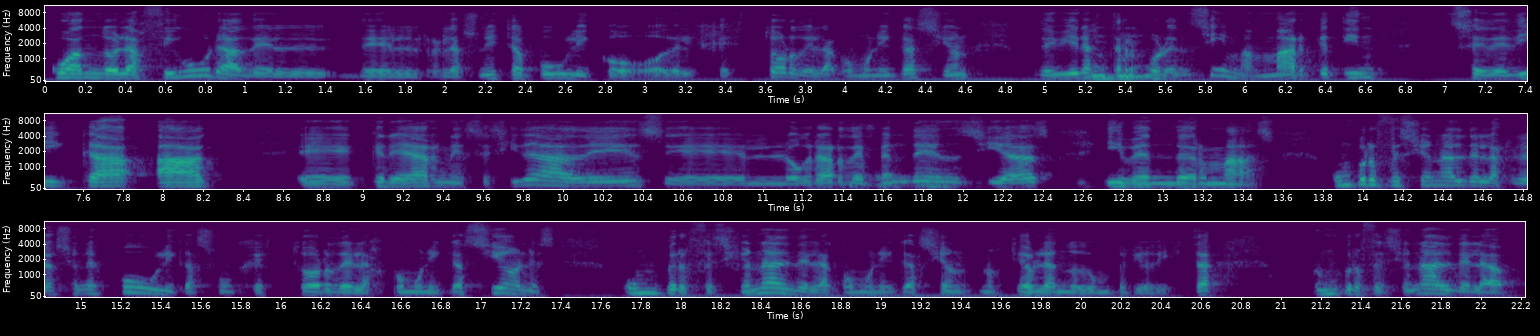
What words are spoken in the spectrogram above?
cuando la figura del, relacionista público o del gestor de la comunicación debiera estar por encima. Marketing se dedica a eh, crear necesidades, eh, lograr dependencias y vender más. Un profesional de las relaciones públicas, un gestor de las comunicaciones, un profesional de la comunicación, no estoy hablando de un periodista, un profesional de la,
